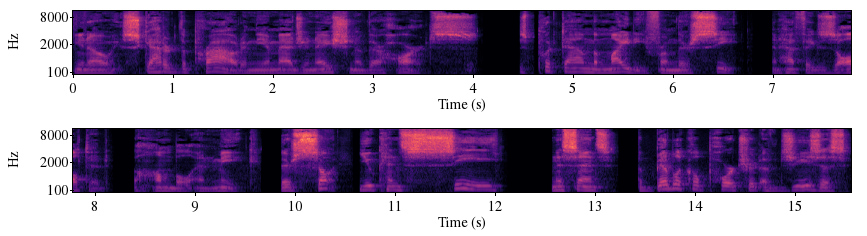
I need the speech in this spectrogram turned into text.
you know, scattered the proud in the imagination of their hearts, has put down the mighty from their seat, and hath exalted the humble and meek. There's so you can see, in a sense, the biblical portrait of Jesus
